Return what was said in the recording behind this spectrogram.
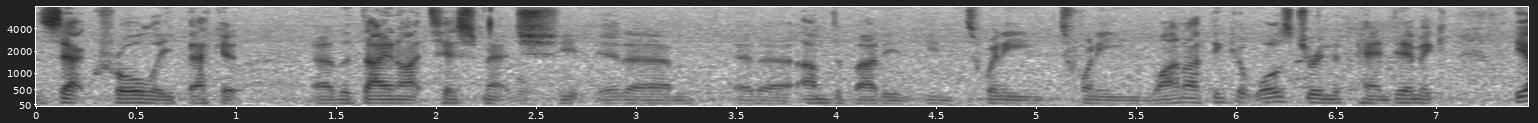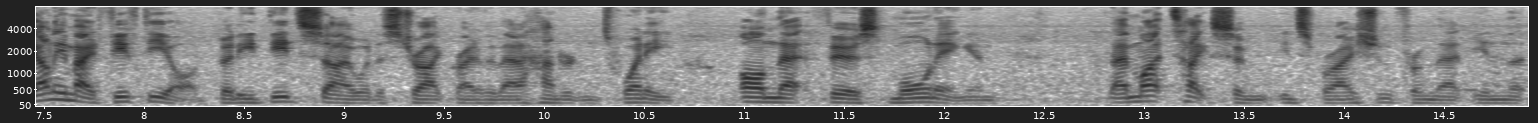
Zak Crawley back at uh, the day night test match at, um, at uh, Ahmedabad in, in 2021, I think it was, during the pandemic. He only made 50 odd, but he did so at a strike rate of about 120 on that first morning. And they might take some inspiration from that in that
